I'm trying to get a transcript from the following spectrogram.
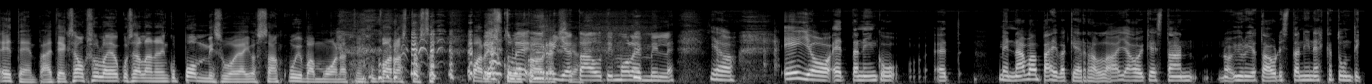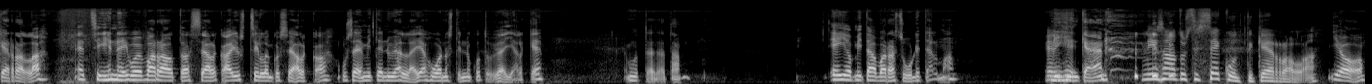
eteenpäin? Tiedätkö, onko sulla joku sellainen niin kuin pommisuoja, jossa on kuivamuonat niin kuin varastossa pari tulee yrjötauti molemmille. Joo, ei ole, että, niin kuin, että mennään vain päivä kerrallaan ja oikeastaan no yrjötaudista niin ehkä tunti kerrallaan. Et siihen ei voi varautua, se alkaa just silloin kun se alkaa useimmiten yöllä ja huonosti nukutun yön jälkeen. Mutta tota, ei ole mitään varasuunnitelmaa. Eli mihinkään. Niin sanotusti sekunti kerrallaan. joo,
